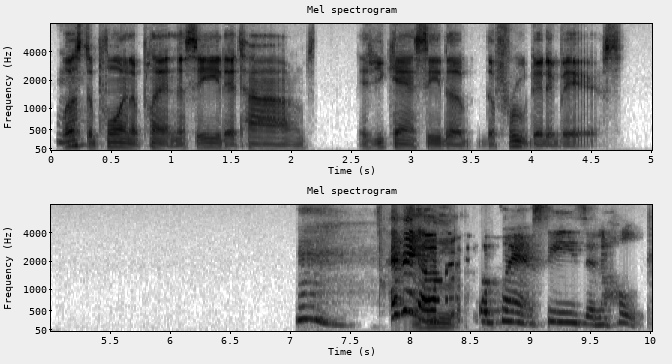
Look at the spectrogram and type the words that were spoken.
Mm-hmm. What's the point of planting a seed at times if you can't see the the fruit that it bears? I think a lot of people plant seeds in hope.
